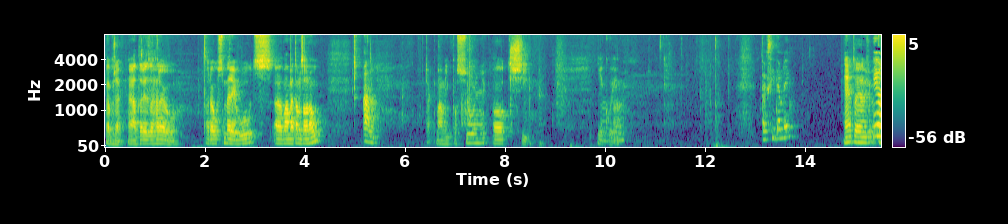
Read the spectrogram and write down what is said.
dobře, já tady zahraju Rosemary Woods. Uh, máme tam zelenou? Ano. Tak mám jí posuň o tři. Děkuji. Aha. Tak si ji tam dej. Ne, to je... Jo,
